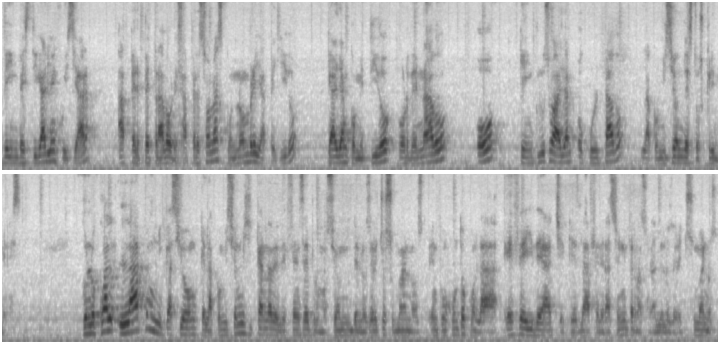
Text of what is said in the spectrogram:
de investigar y enjuiciar a perpetradores, a personas con nombre y apellido que hayan cometido, ordenado o que incluso hayan ocultado la comisión de estos crímenes. Con lo cual, la comunicación que la Comisión Mexicana de Defensa y Promoción de los Derechos Humanos, en conjunto con la FIDH, que es la Federación Internacional de los Derechos Humanos,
